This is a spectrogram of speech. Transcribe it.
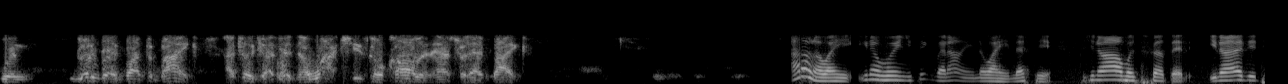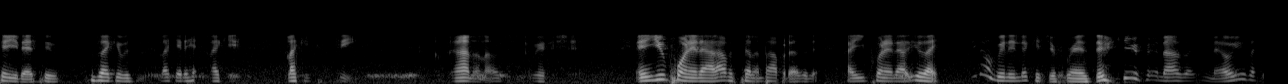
when Little Bird bought the bike, I told you, I said, now watch, he's gonna call and ask for that bike. I don't know why he. You know, when you think about it, I don't even know why he left it. But you know, I always felt that. You know, I did tell you that too. It was like it was like it like it like it could see. I don't know, it's just the weirdest shit. And you pointed out, I was telling Papa the other day how you pointed out, you're like, you don't really look at your friends, do you? And I was like, no. You was like,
